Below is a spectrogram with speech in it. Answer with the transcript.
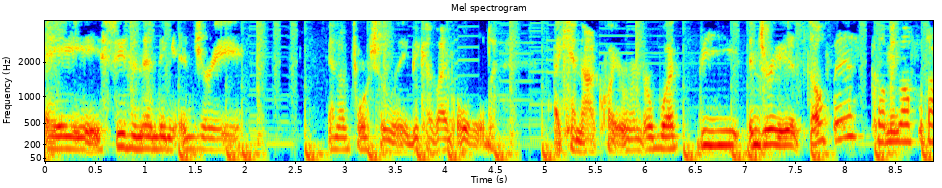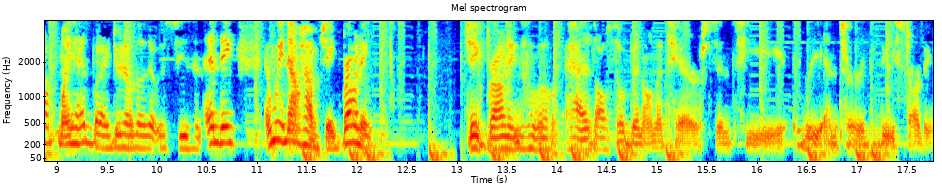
a season ending injury, and unfortunately, because I'm old, I cannot quite remember what the injury itself is coming off the top of my head, but I do know that it was season ending, and we now have Jake Browning. Jake Browning, who has also been on a tear since he re-entered the starting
